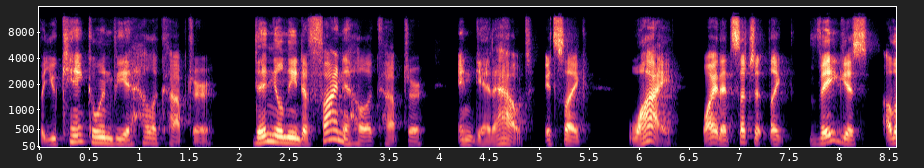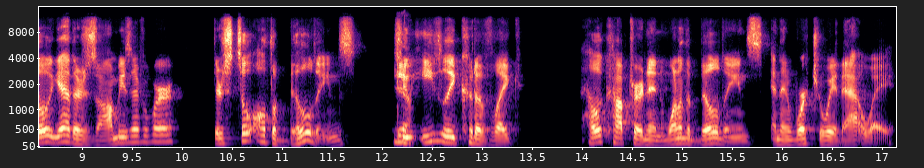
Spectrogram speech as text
but you can't go in via helicopter. Then you'll need to find a helicopter and get out. It's like, why? Why? That's such a like Vegas, although, yeah, there's zombies everywhere, there's still all the buildings. Yeah. you easily could have like helicoptered in one of the buildings and then worked your way that way.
